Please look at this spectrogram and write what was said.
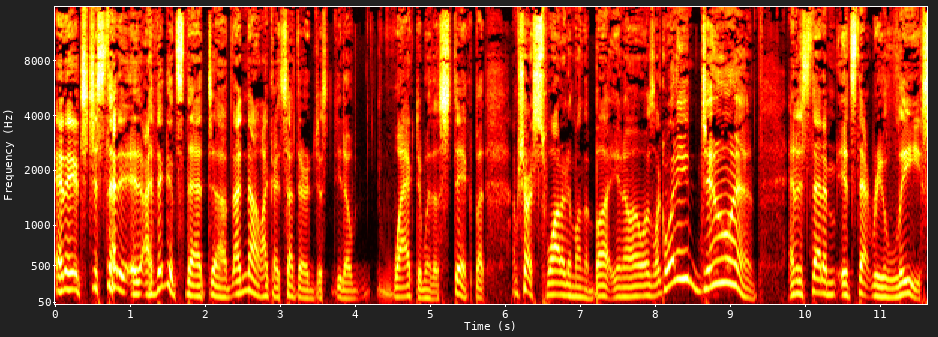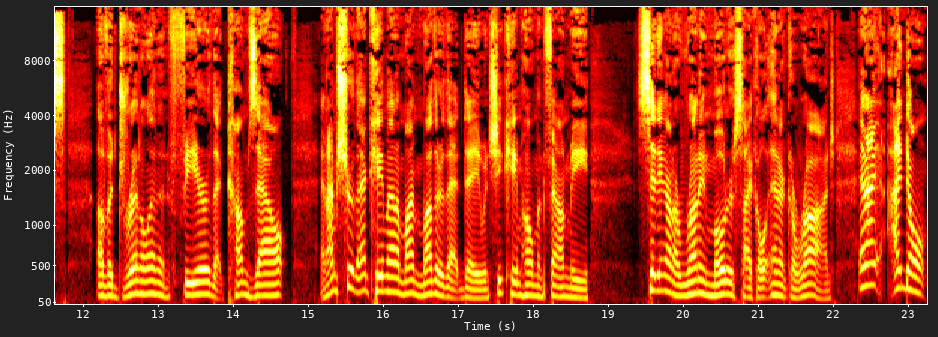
and it's just that it, I think it's that uh, not like I sat there and just you know whacked him with a stick, but I'm sure I swatted him on the butt. You know, I was like, "What are you doing?" And it's that um, it's that release of adrenaline and fear that comes out, and I'm sure that came out of my mother that day when she came home and found me sitting on a running motorcycle in a garage. And I I don't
